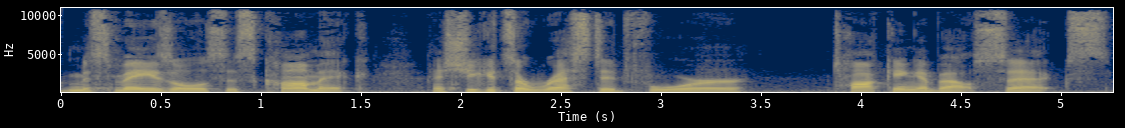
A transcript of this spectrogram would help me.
Miss Maisel is this comic, and she gets arrested for talking about sex,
